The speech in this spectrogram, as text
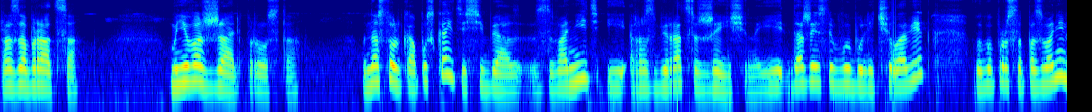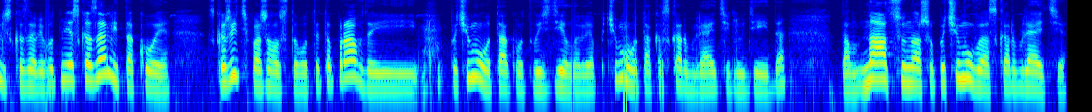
разобраться, мне вас жаль просто – вы настолько опускаете себя, звонить и разбираться с женщиной. И даже если бы вы были человек, вы бы просто позвонили и сказали, вот мне сказали такое, скажите, пожалуйста, вот это правда, и почему вот так вот вы сделали, а почему вы так оскорбляете людей, да? Там, нацию нашу, почему вы оскорбляете?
